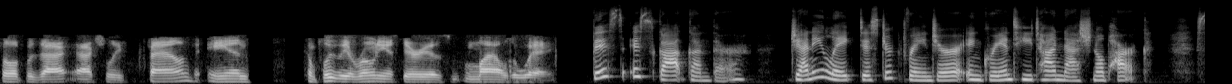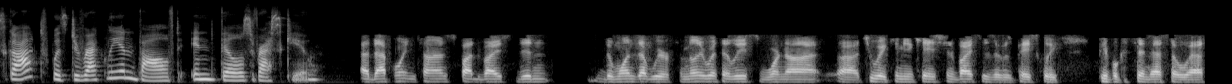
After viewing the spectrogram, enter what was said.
Philip was a- actually found and completely erroneous areas miles away. This is Scott Gunther, Jenny Lake District Ranger in Grand Teton National Park. Scott was directly involved in Phil's rescue. At that point in time, Spot Device didn't, the ones that we were familiar with at least, were not uh, two way communication devices. It was basically people could send SOS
